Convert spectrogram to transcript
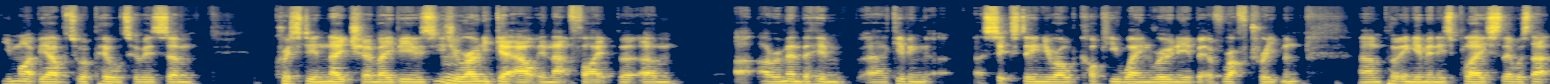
you might be able to appeal to his um, Christian nature. Maybe is, he's Hmm. your only get out in that fight. But um, I, I remember him uh, giving a 16 year old cocky Wayne Rooney a bit of rough treatment, um, putting him in his place. There was that,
